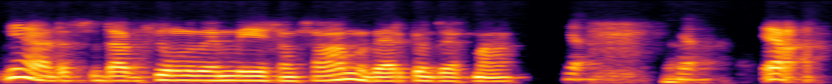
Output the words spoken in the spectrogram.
ja, dat ze daar veel meer mee gaan samenwerken, zeg maar. Ja, ja. ja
